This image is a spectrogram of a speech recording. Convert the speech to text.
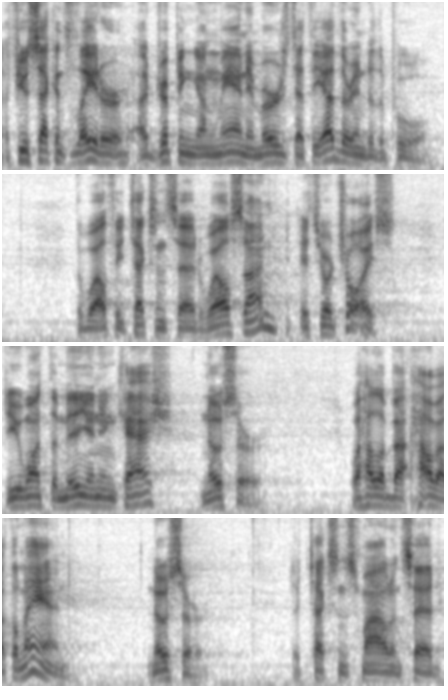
A few seconds later, a dripping young man emerged at the other end of the pool. The wealthy Texan said, Well, son, it's your choice. Do you want the million in cash? No, sir. Well, how about, how about the land? No, sir. The Texan smiled and said,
